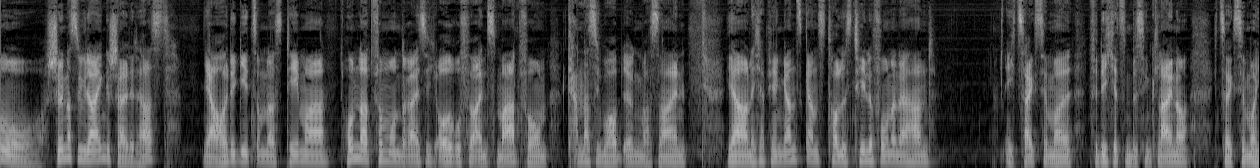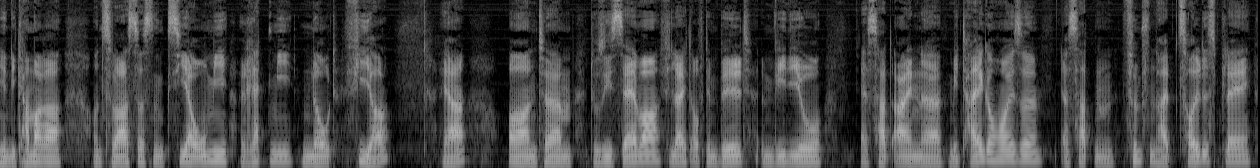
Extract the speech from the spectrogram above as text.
So, schön, dass du wieder eingeschaltet hast. Ja, heute geht es um das Thema 135 Euro für ein Smartphone. Kann das überhaupt irgendwas sein? Ja, und ich habe hier ein ganz, ganz tolles Telefon in der Hand. Ich zeige es dir mal für dich jetzt ein bisschen kleiner. Ich zeige es dir mal hier in die Kamera. Und zwar ist das ein Xiaomi Redmi Note 4. Ja, und ähm, du siehst selber vielleicht auf dem Bild im Video, es hat ein äh, Metallgehäuse, es hat ein 5,5 Zoll Display.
